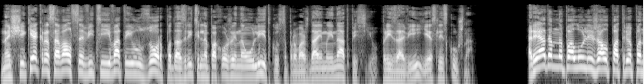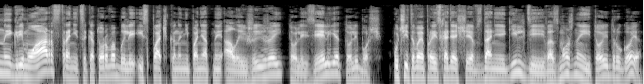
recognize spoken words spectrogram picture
На щеке красовался витиеватый узор, подозрительно похожий на улитку, сопровождаемый надписью «Призови, если скучно». Рядом на полу лежал потрепанный гримуар, страницы которого были испачканы непонятной алой жижей, то ли зелье, то ли борщ. Учитывая происходящее в здании гильдии, возможно, и то, и другое.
